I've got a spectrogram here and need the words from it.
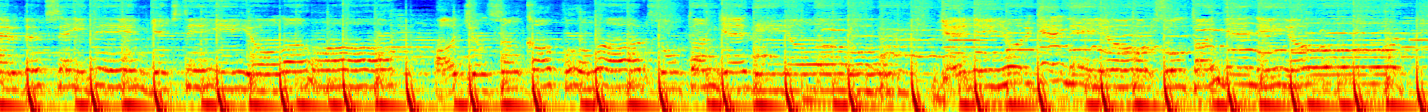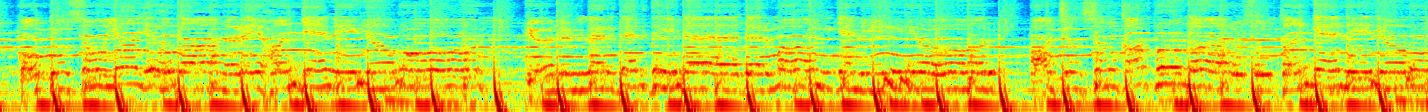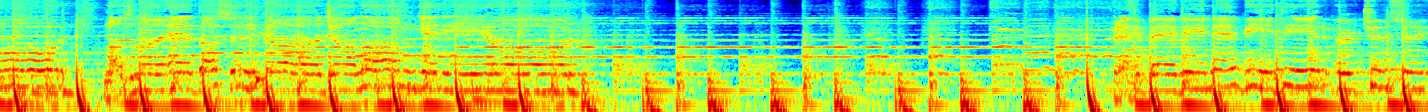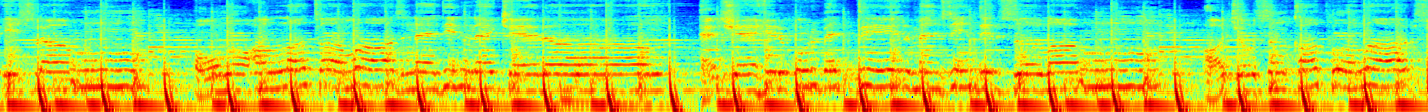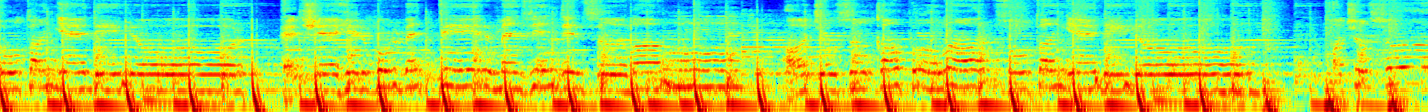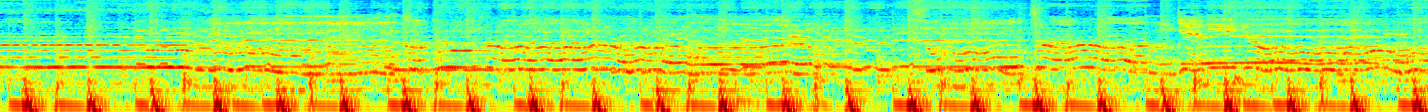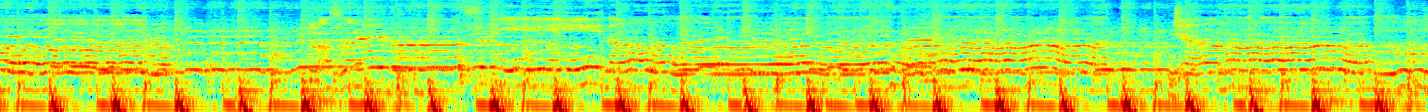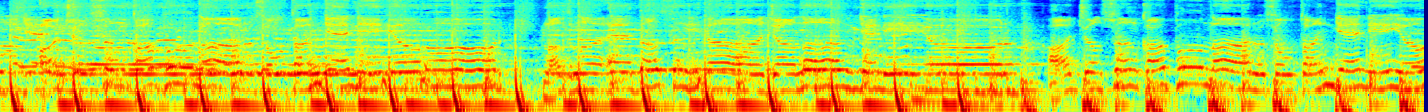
Neler dökseydim geçtiğim Rehberi nebidir ölçüsü İslam. Onu anlatamaz ne dille Her şehir gurbettir menzildir sılam. Açılsın kapılar sultan geliyor. Her şehir Sultan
